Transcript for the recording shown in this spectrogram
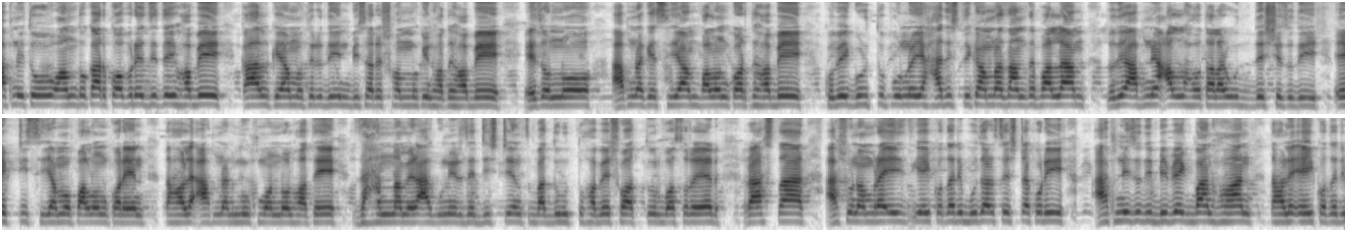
আপনি তো অন্ধকার কবরে যেতেই হবে, কাল কেয়ামতের দিন বিচারের সম্মুখীন হতে হবে। এজন্য আপনাকে সিয়াম পালন করতে হবে। খুবই গুরুত্বপূর্ণ এই হাদিস থেকে আমরা জানতে পারলাম, যদি আপনি আল্লাহ তালার উদ্দেশ্যে যদি একটি সিয়ামও পালন করেন, তাহলে আপনার মুখমণ্ডল হতে জাহান্নামের আগুনের যে ডিস্টেন্স বা দূরত্ব হবে সত্তর বছরের রাস্তার। আসুন আমরা এই এই কথাটি বোঝার চেষ্টা করি, আপনি যদি বিবেকবান হন, তাহলে এই কথাটি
